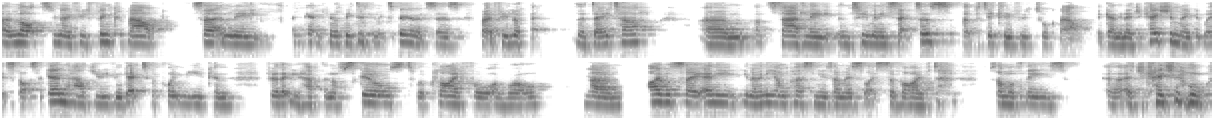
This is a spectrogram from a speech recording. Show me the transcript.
a lot you know if you think about certainly again there'll be different experiences but if you look at the data um, sadly in too many sectors, but particularly if we talk about, again, in education, maybe where it starts again, how do you even get to the point where you can feel that you have enough skills to apply for a role? Yeah. Um, I would say any, you know, any young person who's almost like survived some of these uh, educational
